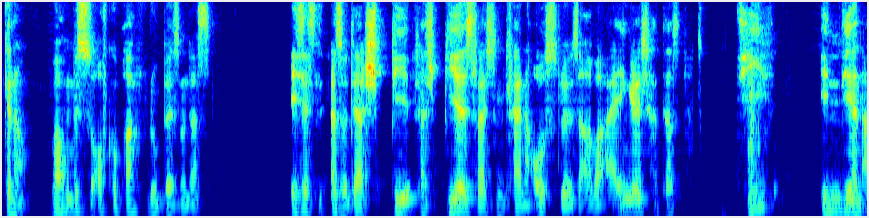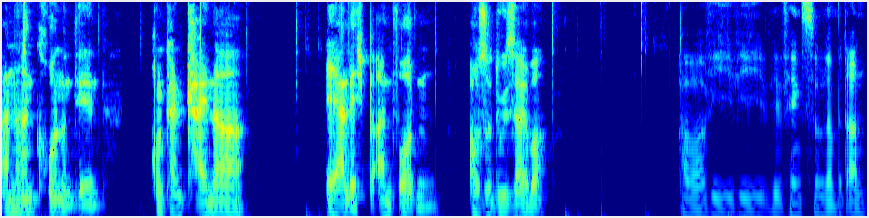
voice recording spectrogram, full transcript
Genau, warum bist du aufgebracht, wie du bist? Und das ist jetzt, also der Spiel, das Spiel ist vielleicht ein kleiner Auslöser, aber eigentlich hat das tief in dir einen anderen Grund und den Grund kann keiner ehrlich beantworten, außer du selber. Aber wie, wie, wie fängst du damit an?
